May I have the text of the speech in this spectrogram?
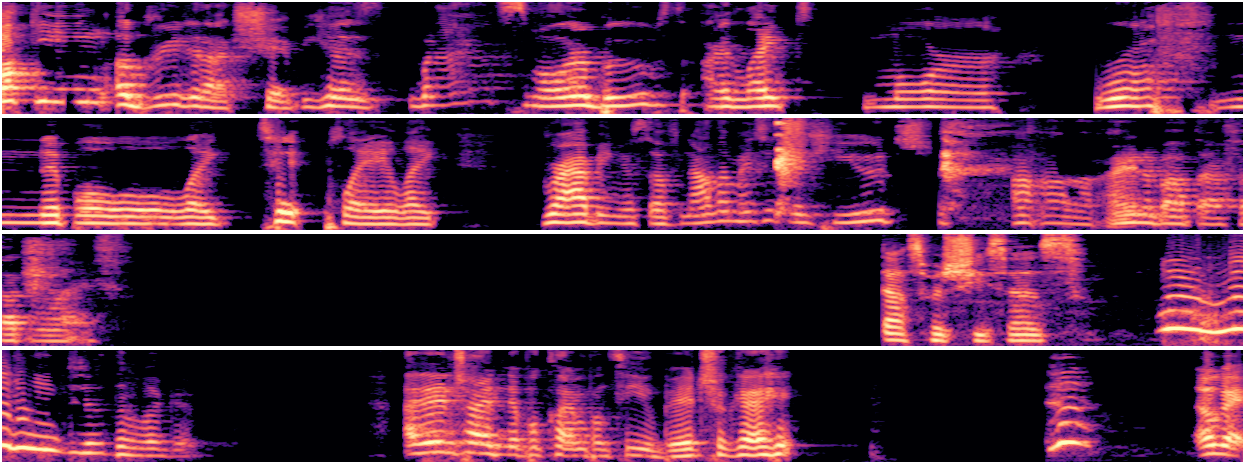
fucking agree to that shit because when I had smaller boobs, I liked more rough nipple, like tit play, like grabbing and stuff. Now that my tits are huge, uh uh-uh, uh I ain't about that fucking life. That's what she says. Shut the fuck up. I didn't try to nipple clamp onto you, bitch, okay? okay.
